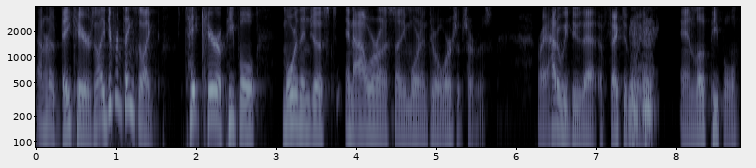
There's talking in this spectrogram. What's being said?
I don't know, daycares, and like different things to like take care of people more than just an hour on a Sunday morning through a worship service, right? How do we do that effectively mm-hmm. And love people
